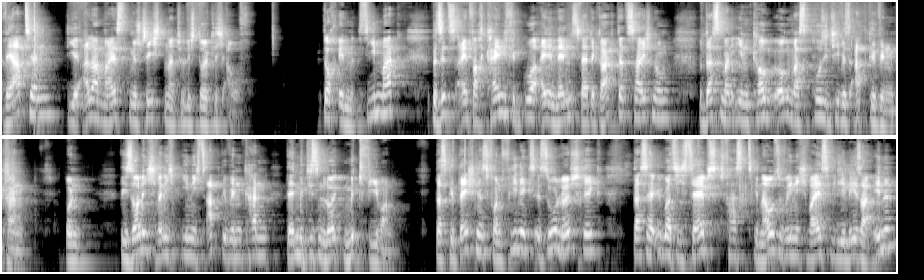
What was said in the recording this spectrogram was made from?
werten die allermeisten Geschichten natürlich deutlich auf. Doch in Simak besitzt einfach keine Figur eine nennenswerte Charakterzeichnung, sodass man ihnen kaum irgendwas Positives abgewinnen kann. Und wie soll ich, wenn ich ihnen nichts abgewinnen kann, denn mit diesen Leuten mitfiebern? Das Gedächtnis von Phoenix ist so löchrig, dass er über sich selbst fast genauso wenig weiß wie die LeserInnen.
